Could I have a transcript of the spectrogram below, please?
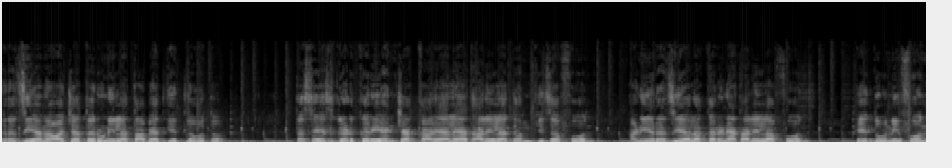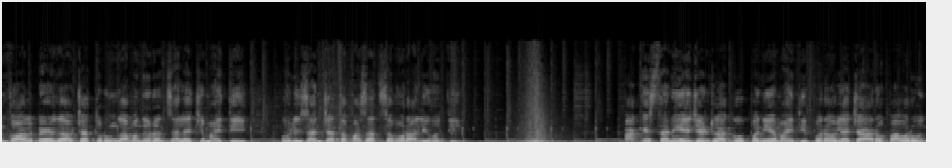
रजिया नावाच्या तरुणीला ताब्यात घेतलं होतं. तसेच गडकरी यांच्या कार्यालयात आलेला धमकीचा फोन आणि रजियाला करण्यात आलेला फोन हे दोन्ही फोन कॉल बेळगावच्या तुरुंगामधूनच झाल्याची माहिती पोलिसांच्या तपासात समोर आली होती. पाकिस्तानी एजंटला गोपनीय माहिती पुरवल्याच्या आरोपावरून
